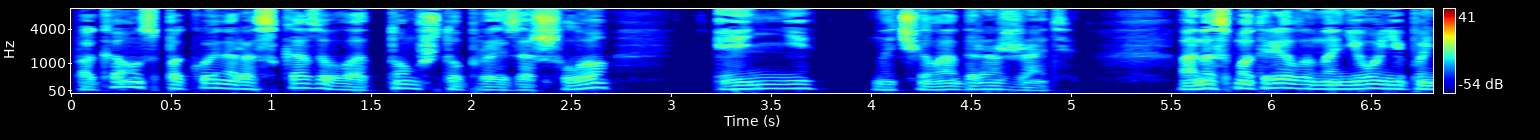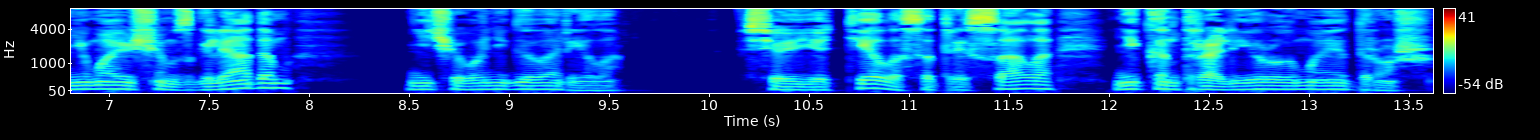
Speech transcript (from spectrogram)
Пока он спокойно рассказывал о том, что произошло, Энни начала дрожать. Она смотрела на него непонимающим взглядом, ничего не говорила. Все ее тело сотрясало неконтролируемая дрожь.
